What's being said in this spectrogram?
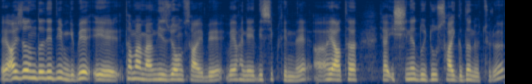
E, Ajda Hanım da dediğim gibi e, tamamen vizyon sahibi ve hani disiplinli, hayata ya işine duyduğu saygıdan ötürü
